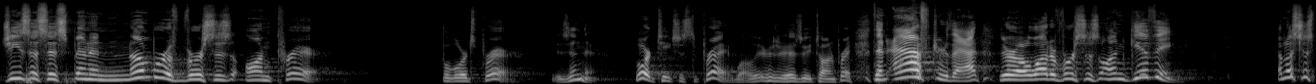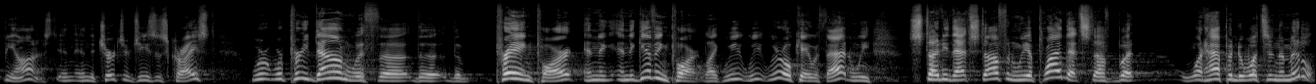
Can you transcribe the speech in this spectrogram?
Jesus has spent a number of verses on prayer. The Lord's Prayer is in there. Lord, teach us to pray. Well, what we taught him to pray. Then after that, there are a lot of verses on giving. And let's just be honest. In, in the Church of Jesus Christ, we're, we're pretty down with the, the, the praying part and the, and the giving part. Like, we, we, we're okay with that, and we study that stuff and we apply that stuff, but what happened to what's in the middle?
